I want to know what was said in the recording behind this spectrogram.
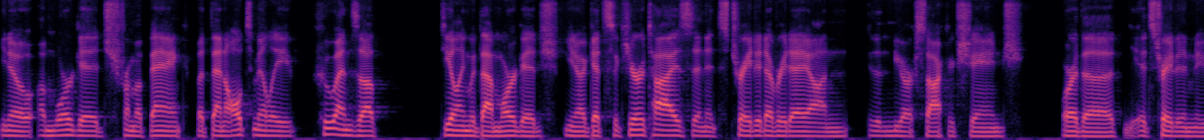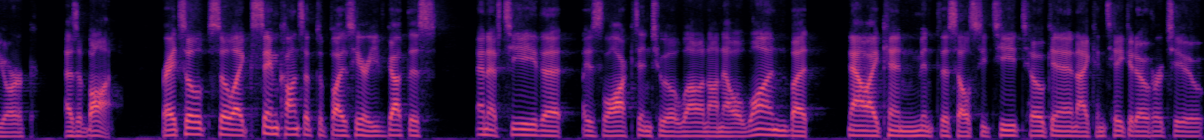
you know, a mortgage from a bank, but then ultimately who ends up dealing with that mortgage? You know, it gets securitized and it's traded every day on the New York Stock Exchange or the it's traded in New York as a bond. Right. So so like same concept applies here. You've got this NFT that is locked into a loan on L1, but now I can mint this LCT token. I can take it over to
